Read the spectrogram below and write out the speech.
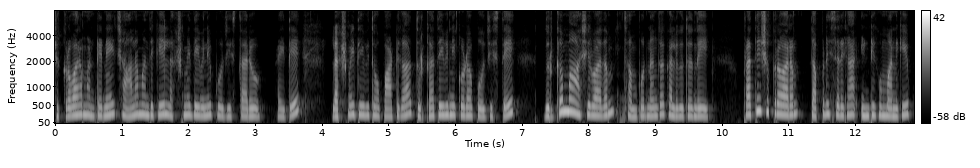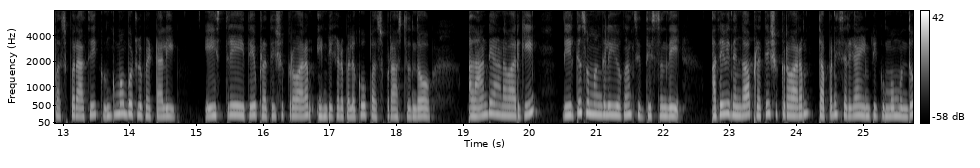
శుక్రవారం అంటేనే చాలామందికి లక్ష్మీదేవిని పూజిస్తారు. అయితే లక్ష్మీదేవితో పాటుగా దుర్గాదేవిని కూడా పూజిస్తే దుర్గమ్మ ఆశీర్వాదం సంపూర్ణంగా కలుగుతుంది. ప్రతి శుక్రవారం తప్పనిసరిగా ఇంటి గుమ్మానికి పసుపు రాసి కుంకుమ బొట్లు పెట్టాలి. ఏ స్త్రీ అయితే ప్రతి శుక్రవారం ఇంటి గడపలకు పసుపు రాస్తుందో అలాంటి ఆడవారికి దీర్ఘ సుమంగళి యోగం సిద్ధిస్తుంది. అదేవిధంగా ప్రతి శుక్రవారం తప్పనిసరిగా ఇంటి గుమ్మం ముందు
